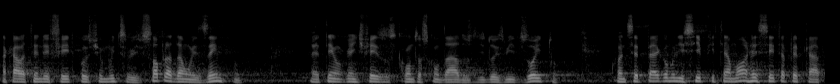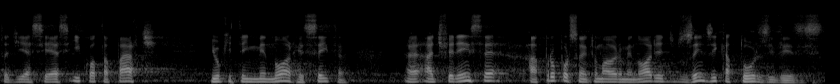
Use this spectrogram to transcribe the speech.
acaba tendo efeito positivo muito distributivo. Só para dar um exemplo, é, tem, a gente fez as contas com dados de 2018, quando você pega o município que tem a maior receita per capita de ISS e cota parte, e o que tem menor receita, é, a diferença, é, a proporção entre o maior e o menor é de 214 vezes.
